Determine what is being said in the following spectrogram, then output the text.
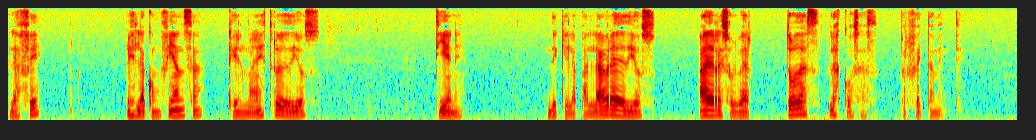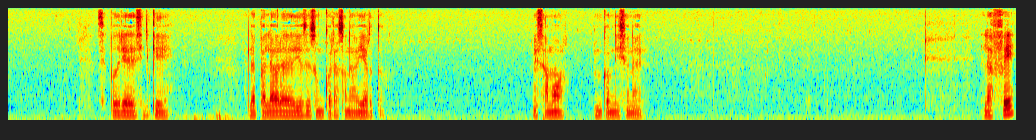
La fe es la confianza que el Maestro de Dios tiene de que la palabra de Dios ha de resolver todas las cosas perfectamente. Se podría decir que la palabra de Dios es un corazón abierto. Es amor incondicional. La fe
